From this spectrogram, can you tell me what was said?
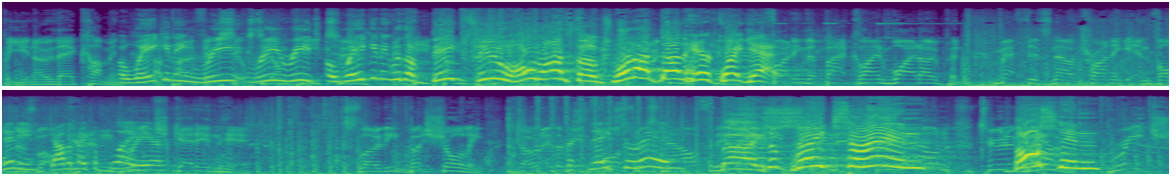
but you know they're coming. Awakening re 60 re on reach. P2, Awakening with a big two. Hold on, folks. We're not done here quite yet. Finding the back line wide open. Methodz now trying to get involved Denny, as well. gotta make a play here. get in here? Slowly but surely. Don't the, The snakes are in. the Nice. The breaks are in. Down, two to Boston, go. Breach.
